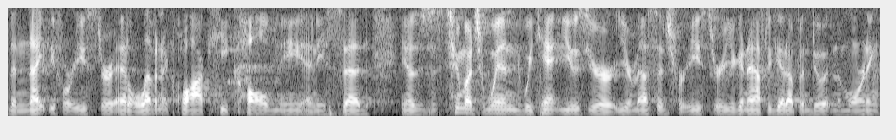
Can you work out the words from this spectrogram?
the night before Easter at 11 o'clock, he called me and he said, You know, there's just too much wind. We can't use your, your message for Easter. You're going to have to get up and do it in the morning.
